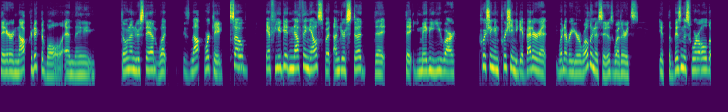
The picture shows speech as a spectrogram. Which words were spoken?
they're not predictable and they don't understand what is not working. So mm-hmm. if you did nothing else but understood that that maybe you are pushing and pushing to get better at whatever your wilderness is, whether it's if the business world,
